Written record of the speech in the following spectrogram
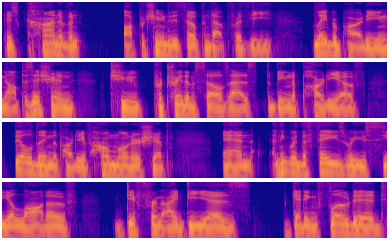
there's kind of an opportunity that's opened up for the Labour Party and the opposition to portray themselves as being the party of building, the party of home ownership. And I think we're the phase where you see a lot of different ideas getting floated.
